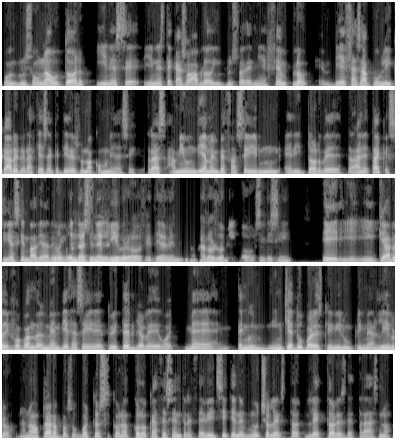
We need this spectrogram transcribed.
o incluso un autor, y en, ese, y en este caso hablo incluso de mi ejemplo, empiezas a publicar gracias a que tienes una comunidad de seguidores. A mí un día me empezó a seguir un editor de Planeta, que sigue siendo a día de hoy. Lo cuentas en el libro, efectivamente, Carlos Domingo, sí, sí. Y, y, claro, y fue cuando él me empieza a seguir en Twitter, yo le digo, me, tengo inquietud por escribir un primer libro. No, no, claro, por supuesto, si conozco lo que haces en 13 bits y tienes muchos lectores detrás, ¿no?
